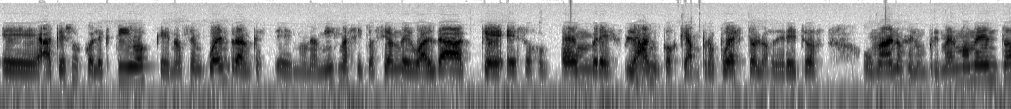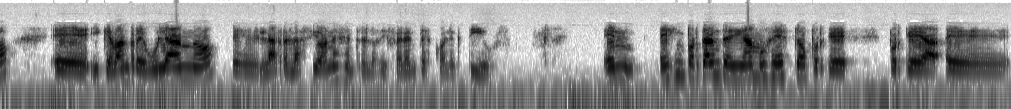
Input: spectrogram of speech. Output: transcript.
eh, aquellos colectivos que no se encuentran en una misma situación de igualdad que esos hombres blancos que han propuesto los derechos humanos en un primer momento eh, y que van regulando eh, las relaciones entre los diferentes colectivos. es importante, digamos, esto porque, porque eh,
